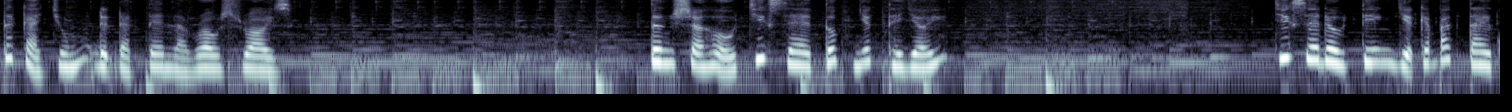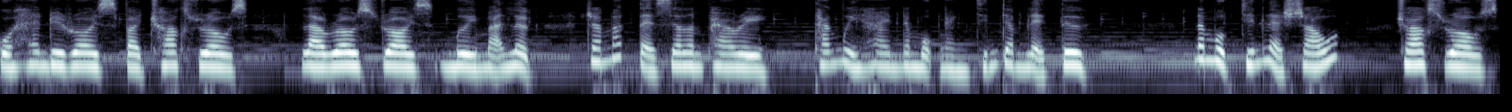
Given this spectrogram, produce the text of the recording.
Tất cả chúng được đặt tên là Rolls-Royce. Từng sở hữu chiếc xe tốt nhất thế giới Chiếc xe đầu tiên giữa các bắt tay của Henry Royce và Charles Rolls là Rolls-Royce 10 mã lực ra mắt tại Salem Paris tháng 12 năm 1904. Năm 1906, Charles Rolls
